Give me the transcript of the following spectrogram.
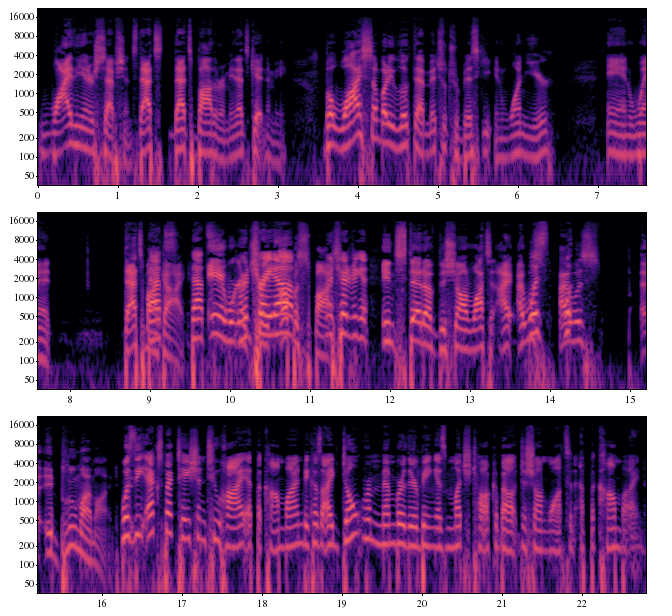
Why the interceptions? That's that's bothering me. That's getting to me. But why somebody looked at Mitchell Trubisky in one year and went, "That's my that's, guy," that's, and we're going to trade, up, a spot instead of Deshaun Watson. I, I was, was I was uh, it blew my mind. Was the expectation too high at the combine? Because I don't remember there being as much talk about Deshaun Watson at the combine.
